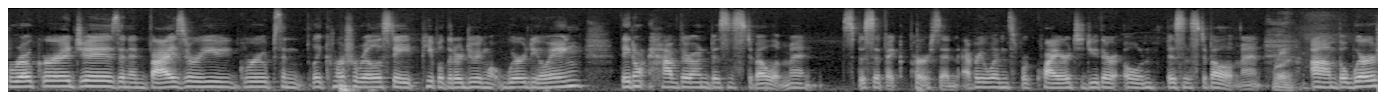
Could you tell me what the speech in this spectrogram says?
brokerages and advisory groups and like commercial real estate people that are doing what we're doing they don't have their own business development specific person. Everyone's required to do their own business development. Right. um, but we're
